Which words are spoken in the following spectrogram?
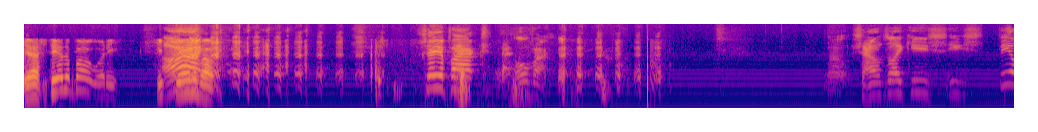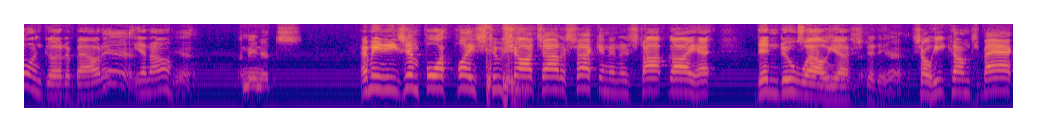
Yeah, steer the boat, Woody. Keep All steering right. the boat. See you, Parks. Over. wow. Sounds like he's he's feeling good about it. Yeah. You know. Yeah. I mean, it's I mean, he's in fourth place, two shots out of second, and his top guy ha- didn't do well Struggled a little bit, yesterday. yeah. So he comes back,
